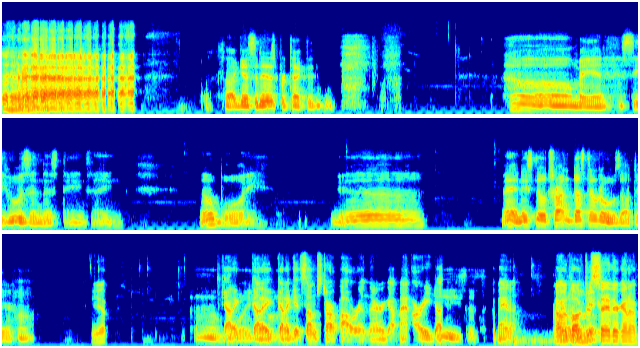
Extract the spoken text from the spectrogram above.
So I guess it is protected. Oh man, let's see who is in this dang thing. Oh boy, yeah, man, they still trotting Dustin Rhodes out there, huh? yep. Oh gotta boy, gotta gotta get some star power in there. Got Matt Hardy, Dustin Jesus. Cabana. I would love to say they're gonna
